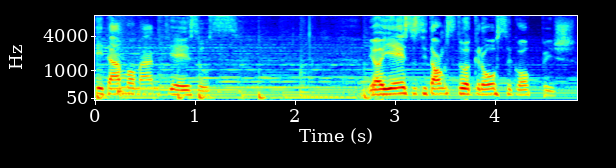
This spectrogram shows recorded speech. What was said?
in diesem Moment, Jesus. Ja, Jesus, ich danke, dass du ein grosser Gott bist.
